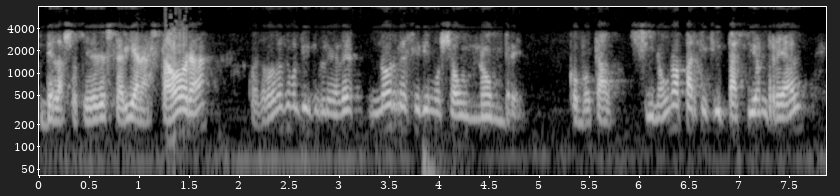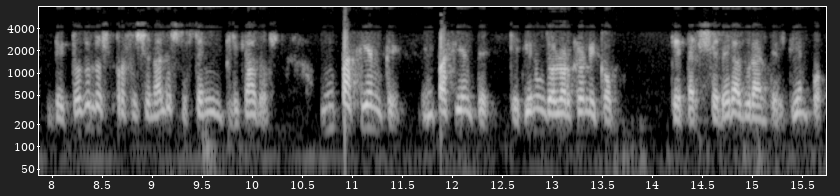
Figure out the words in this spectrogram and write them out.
de las sociedades que habían hasta ahora, cuando hablamos de multidisciplinaridad no referimos a un nombre como tal, sino a una participación real de todos los profesionales que estén implicados. un paciente, un paciente que tiene un dolor crónico que persevera durante el tiempo,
